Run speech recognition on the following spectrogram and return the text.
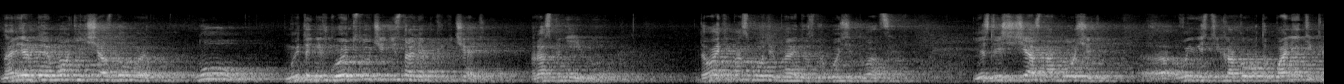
Наверное, многие сейчас думают, ну, мы-то ни в коем случае не стали кричать «распни его». Давайте посмотрим на это с другой ситуации. Если сейчас на площадь э, вывести какого-то политика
